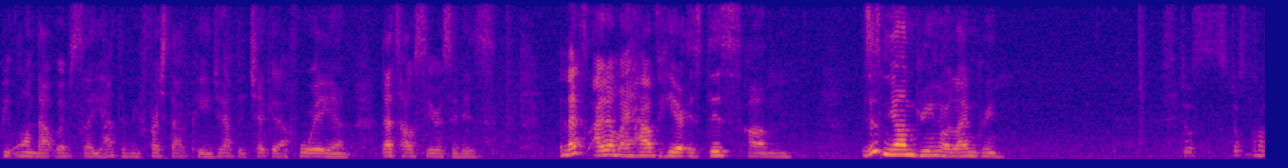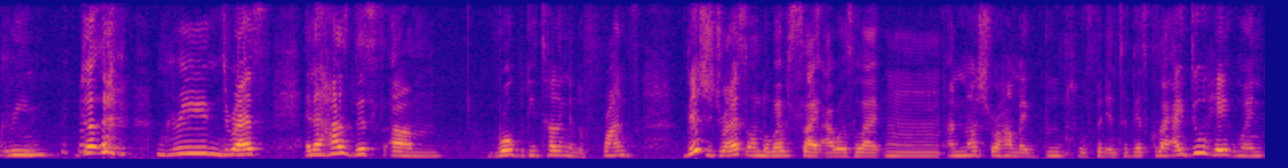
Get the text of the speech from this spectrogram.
be on that website. You have to refresh that page. You have to check it at 4 a.m. That's how serious it is. The next item I have here is this, um, is this neon green or lime green? Just, just green, just green dress, and it has this um rope detailing in the front. This dress on the website, I was like, mm, I'm not sure how my boobs will fit into this because I, I do hate when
